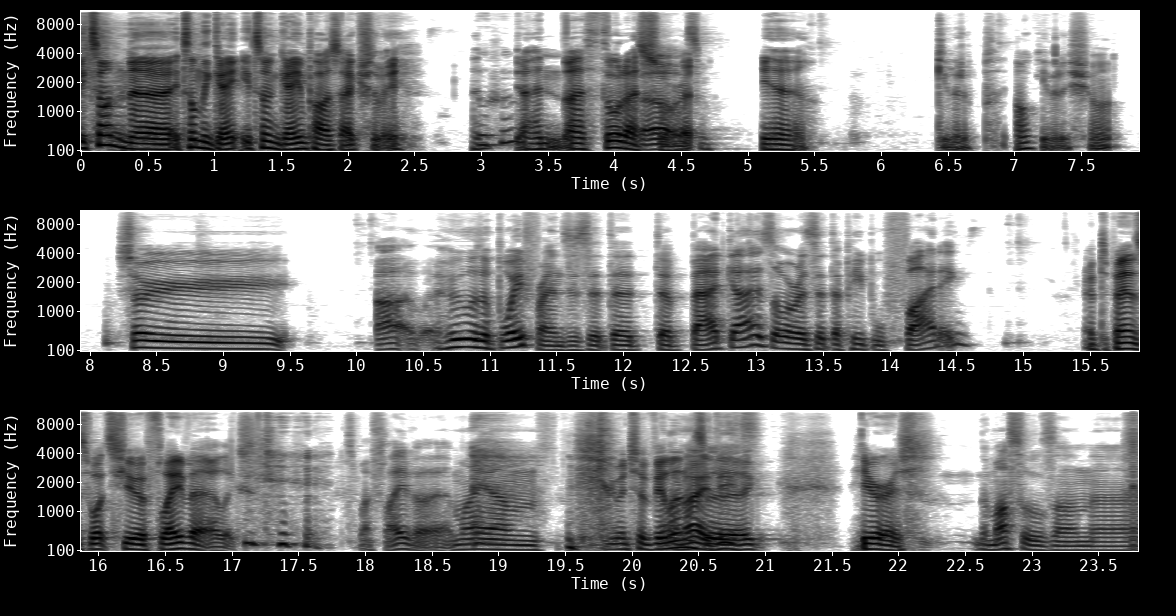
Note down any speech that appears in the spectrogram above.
it's on. Uh, it's on the game. It's on Game Pass actually. I, I, thought I saw oh, awesome. it. Yeah give it a. I'll give it a shot. So, uh, who are the boyfriends? Is it the the bad guys or is it the people fighting? It depends. What's your flavor, Alex? What's my flavor? Am I um? You into villains oh, no, or these, heroes? The muscles on uh,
